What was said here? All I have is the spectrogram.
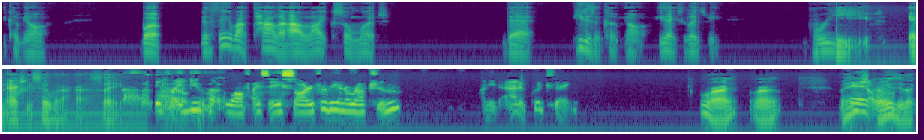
They cut me off. But the thing about Tyler I like so much that he doesn't cut me off. He actually lets me breathe and actually say what I gotta say. If I do cut you off, I say sorry for the interruption. I need to add a quick thing. Right, right. Man, it's crazy. Like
